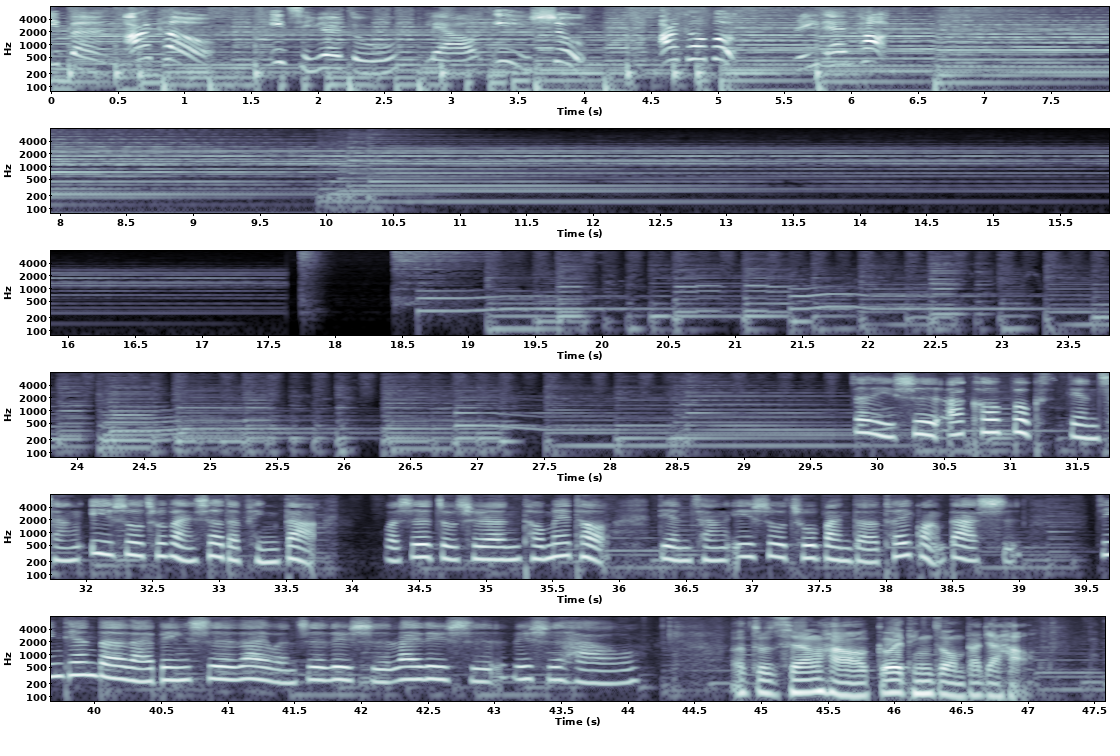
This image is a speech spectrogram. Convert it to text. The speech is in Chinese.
一本 Arco，一起阅读聊艺术。Arco Books，Read and Talk。里是 Arco Books 典藏艺术出版社的频道，我是主持人 Tomato，典藏艺术出版的推广大使。今天的来宾是赖文志律师，赖律师，律师好。呃，主持人好，各位听众大家好。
